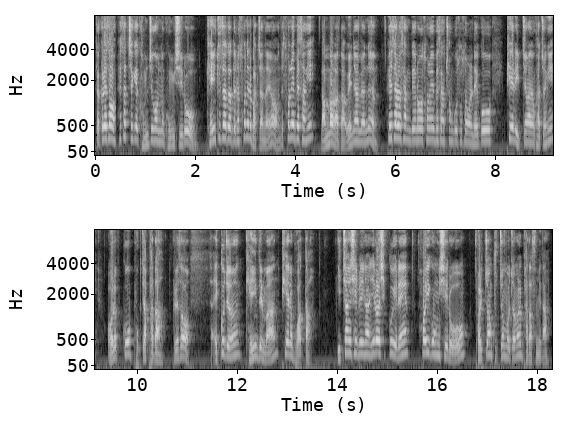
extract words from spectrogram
자, 그래서 회사 측에 검증 없는 공시로 개인 투자자들은 손해를 봤잖아요. 근데 손해배상이 난망하다. 왜냐면은 회사를 상대로 손해배상 청구 소송을 내고 피해를 입증하는 과정이 어렵고 복잡하다. 그래서 자, 애꿎은 개인들만 피해를 보았다. 2021년 1월 19일에 허위 공시로 벌점 9.5점을 받았습니다.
